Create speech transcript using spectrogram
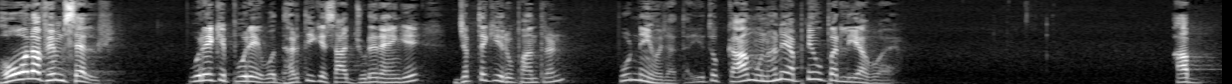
होल ऑफ़ हिमसेल्फ पूरे के पूरे वो धरती के साथ जुड़े रहेंगे, जब तक ये रूपांतरण पूर्ण नहीं हो जाता। ये तो काम उन्होंने अपने ऊपर लिया हुआ है। अब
